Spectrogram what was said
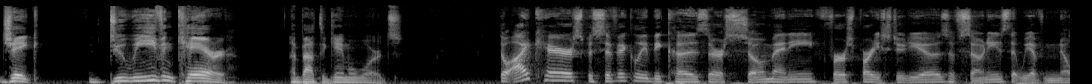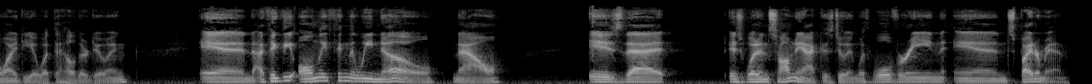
Jake, do we even care about the Game Awards? So I care specifically because there are so many first party studios of Sony's that we have no idea what the hell they're doing. And I think the only thing that we know now is that is what Insomniac is doing with Wolverine and Spider-Man.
